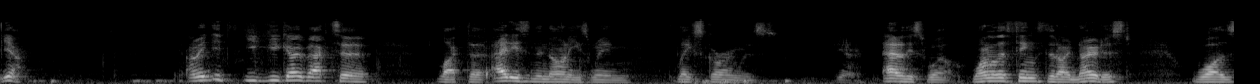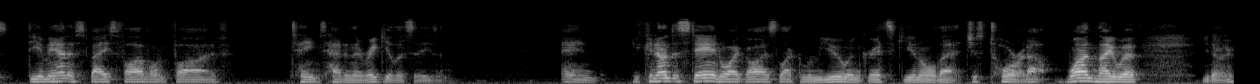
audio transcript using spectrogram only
Yeah. I mean, it, you, you go back to like the 80s and the 90s when league scoring was, you know, out of this world. One of the things that I noticed was the amount of space five on five teams had in the regular season. And you can understand why guys like Lemieux and Gretzky and all that just tore it up. One, they were, you know,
